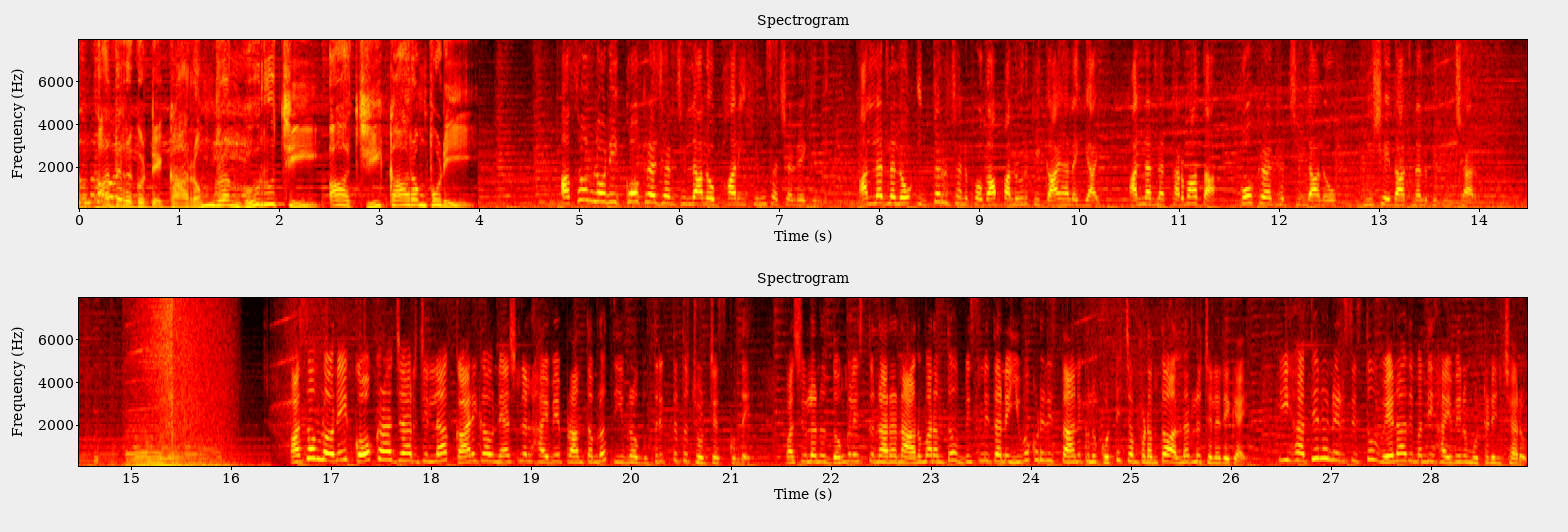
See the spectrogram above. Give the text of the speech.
అదరగొట్టే కారం రంగు రుచి ఆచి కారం పొడి. అసోంలోని కోక్రఝర్ జిల్లాలో భారీ హింస చెలరేగింది. అల్లర్లలో ఇద్దరు చనిపోగా పలువురికి గాయాలయ్యాయి. అల్లర్ల తర్వాత కోక్రఝర్ జిల్లాలో నిషేధాజ్ఞలు విధించారు. అసోంలోని కోక్రాజార్ జిల్లా కారిగావ్ నేషనల్ హైవే ప్రాంతంలో తీవ్ర ఉద్రిక్తత చోటు చేసుకుంది. పశువులను దొంగలిస్తున్నారన్న అనుమానంతో బిస్మిత్ అనే యువకుడిని స్థానికులు కొట్టి చంపడంతో అల్లర్లు చెలరేగాయి. ఈ హత్యను నిరసిస్తూ వేలాది మంది హైవేను ముట్టడించారు.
